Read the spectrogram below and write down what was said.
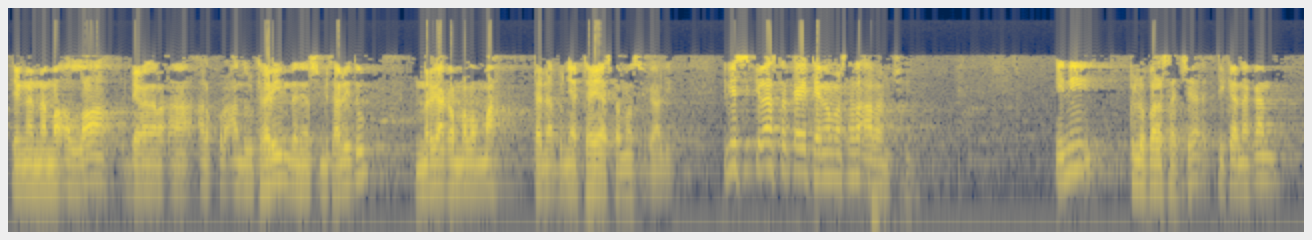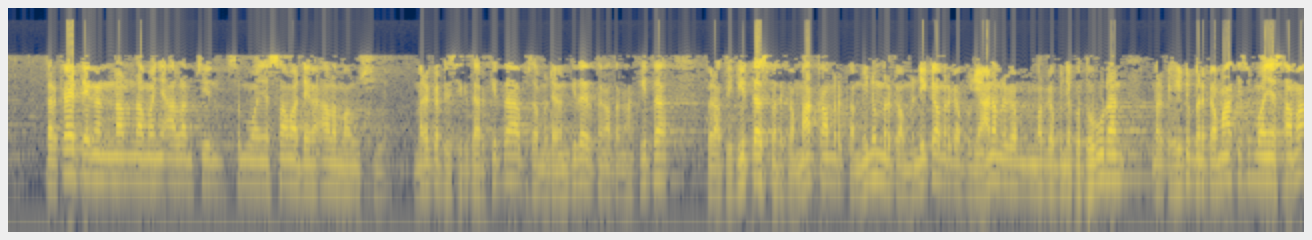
dengan nama Allah, dengan uh, Al-Qur'anul Karim dan yang semisal itu, mereka akan melemah dan tidak punya daya sama sekali. Ini sekilas terkait dengan masalah alam jin. Ini global saja dikarenakan terkait dengan namanya alam jin semuanya sama dengan alam manusia. Mereka di sekitar kita bersama dengan kita di tengah-tengah kita beraktivitas, mereka makan, mereka minum, mereka menikah, mereka punya anak, mereka mereka punya keturunan, mereka hidup, mereka mati semuanya sama.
